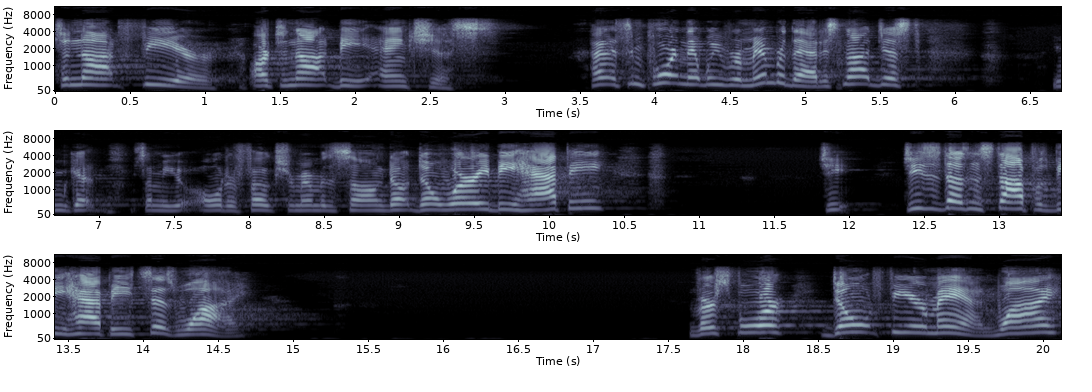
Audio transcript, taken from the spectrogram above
to not fear or to not be anxious. And it's important that we remember that. It's not just, you've got some of you older folks remember the song, Don't, don't worry, be happy. Jesus doesn't stop with be happy, he says why. Verse 4 Don't fear man. Why?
